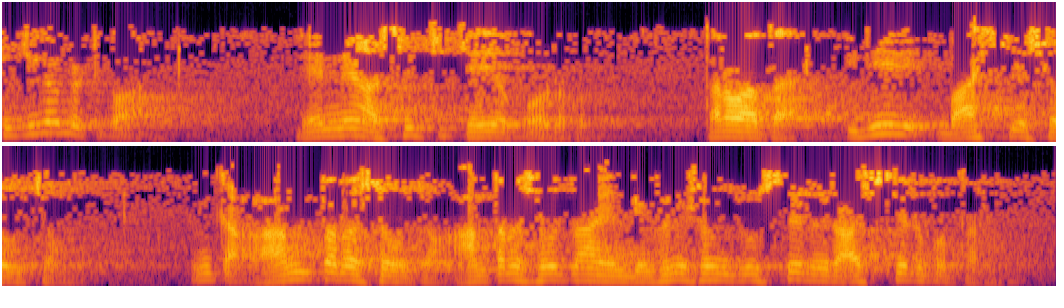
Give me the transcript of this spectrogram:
శుచిగా పెట్టుకోవాలి. దేన్ని అశుచి చేయకూడదు. తర్వాత ఇది బాహ్య శౌచం. ఇంకా ఆంతర శౌచం. ఆంతర శౌచం ఆయన డెఫినేషన్ చూస్తే మీరు ఆశ్చర్యపోతారు.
